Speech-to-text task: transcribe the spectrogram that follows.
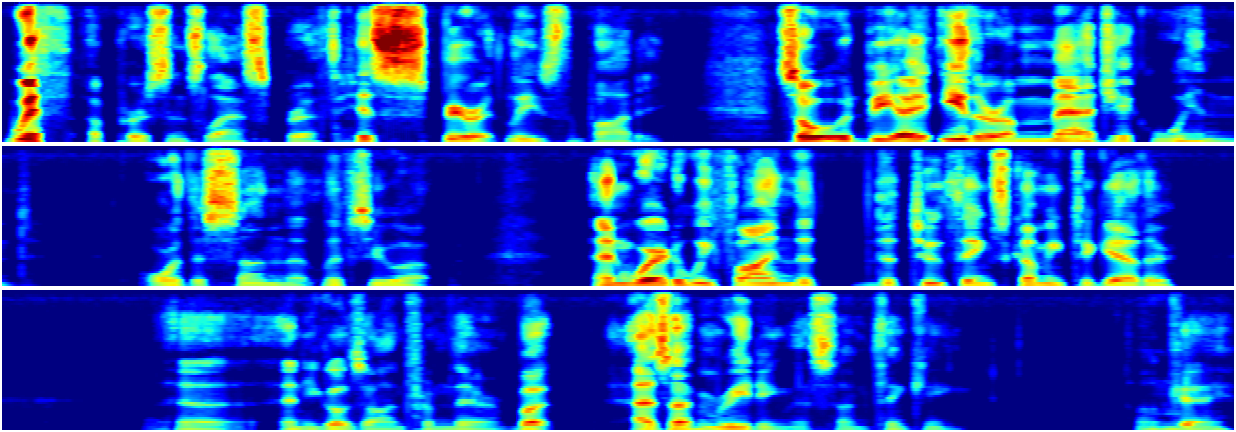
with a person's last breath, his spirit leaves the body. So it would be a, either a magic wind or the sun that lifts you up. And where do we find the, the two things coming together? Uh, and he goes on from there. But as I'm reading this, I'm thinking, Mhm. okay,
